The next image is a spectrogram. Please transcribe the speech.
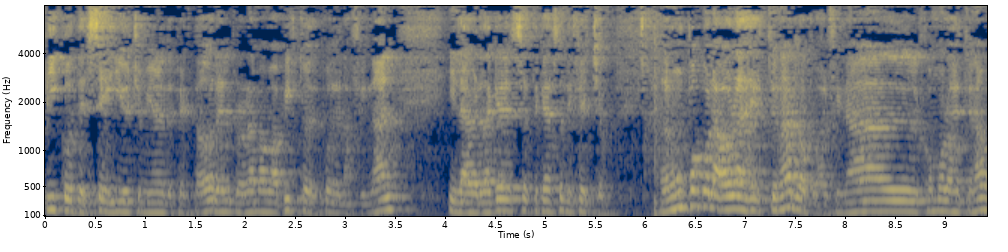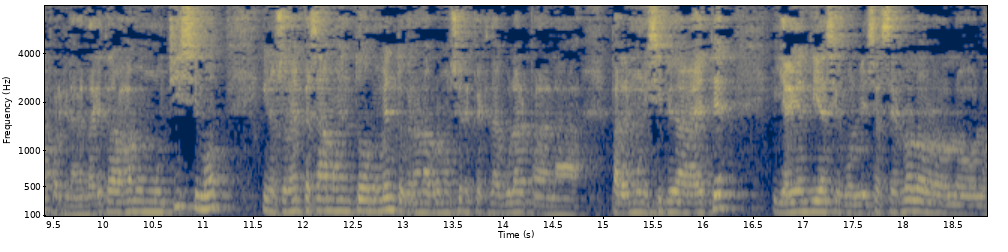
picos de 6 y 8 millones de espectadores, el programa más visto después de la final y la verdad que se te queda satisfecho. Hablamos un poco la hora de gestionarlo, pues al final cómo lo gestionamos, porque la verdad que trabajamos muchísimo y nosotros empezamos en todo momento, que era una promoción espectacular para, la, para el municipio de Agaete, y hoy en día si volviese a hacerlo lo, lo, lo,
